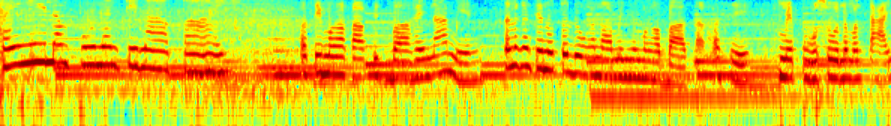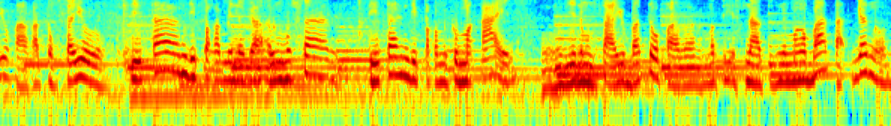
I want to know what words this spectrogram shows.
Pahingi lang po ng tinapay. Pati mga kapitbahay namin, talagang tinutulungan namin yung mga bata kasi may puso naman tayo, kakatok sa'yo. Tita, hindi pa kami nag-aalmusal. Tita, hindi pa kami kumakain. Hindi naman tayo bato para matiis natin yung mga bata. Ganon.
